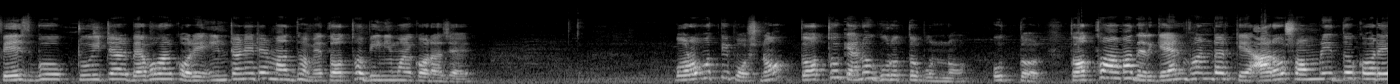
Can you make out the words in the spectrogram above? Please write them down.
ফেসবুক, টুইটার ব্যবহার করে ইন্টারনেটের মাধ্যমে তথ্য বিনিময় করা যায়। পরবর্তী প্রশ্ন, তথ্য কেন গুরুত্বপূর্ণ? উত্তর, তথ্য আমাদের জ্ঞান ভাণ্ডারকে আরও সমৃদ্ধ করে,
